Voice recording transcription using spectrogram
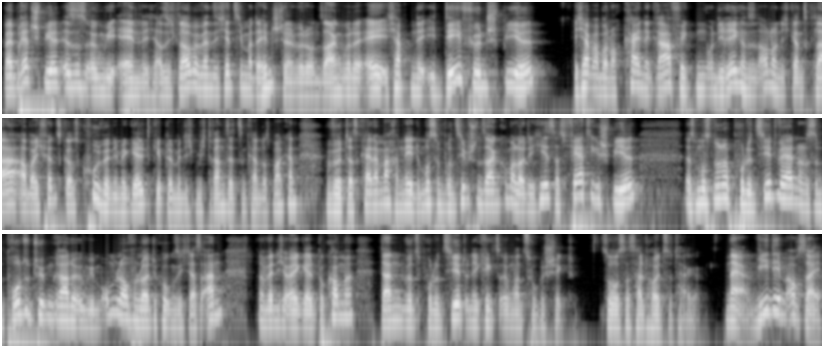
Bei Brettspielen ist es irgendwie ähnlich. Also ich glaube, wenn sich jetzt jemand da hinstellen würde und sagen würde, ey, ich habe eine Idee für ein Spiel, ich habe aber noch keine Grafiken und die Regeln sind auch noch nicht ganz klar, aber ich fände es ganz cool, wenn ihr mir Geld gebt, damit ich mich dran setzen kann, das machen kann, wird das keiner machen. Nee, du musst im Prinzip schon sagen, guck mal Leute, hier ist das fertige Spiel, es muss nur noch produziert werden und es sind Prototypen gerade irgendwie im Umlauf und Leute gucken sich das an. Und wenn ich euer Geld bekomme, dann wird es produziert und ihr kriegt es irgendwann zugeschickt. So ist das halt heutzutage. Naja, wie dem auch sei.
